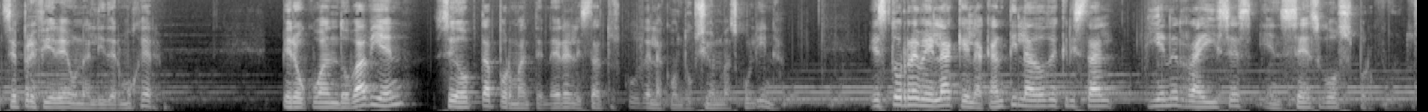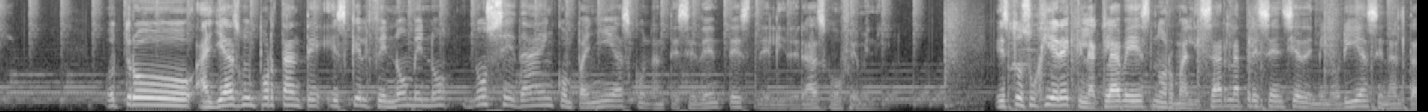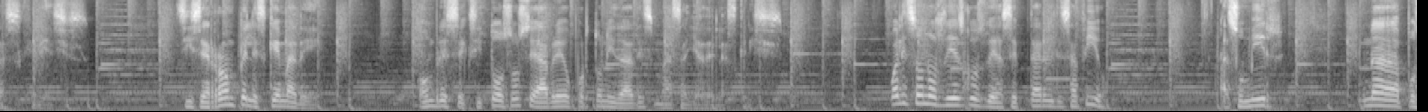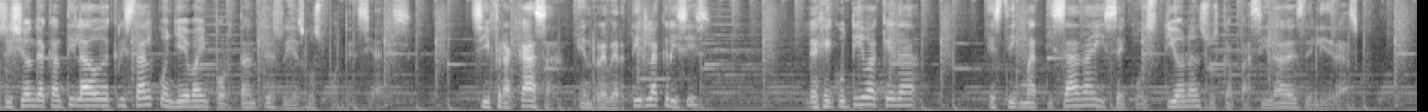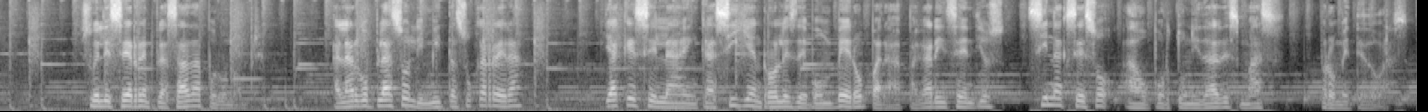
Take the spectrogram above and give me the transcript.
se prefiere una líder mujer. Pero cuando va bien, se opta por mantener el status quo de la conducción masculina. Esto revela que el acantilado de cristal tiene raíces en sesgos profundos. Otro hallazgo importante es que el fenómeno no se da en compañías con antecedentes de liderazgo femenino. Esto sugiere que la clave es normalizar la presencia de minorías en altas gerencias. Si se rompe el esquema de hombres exitosos, se abre oportunidades más allá de las crisis. ¿Cuáles son los riesgos de aceptar el desafío? Asumir una posición de acantilado de cristal conlleva importantes riesgos potenciales. Si fracasa en revertir la crisis, la ejecutiva queda estigmatizada y se cuestionan sus capacidades de liderazgo. Suele ser reemplazada por un hombre a largo plazo limita su carrera ya que se la encasilla en roles de bombero para apagar incendios sin acceso a oportunidades más prometedoras.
